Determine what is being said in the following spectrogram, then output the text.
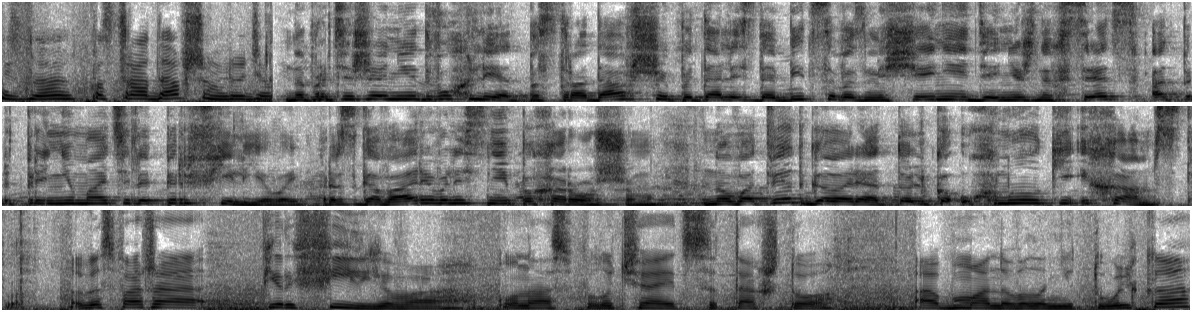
не знаю, пострадавшим людям. На протяжении двух лет пострадавшие пытались добиться возмещения денежных средств от предпринимателя Перфильевой. Разговаривали с ней по-хорошему. Но в ответ говорят только ухмылки и хамство. Госпожа Перфильева у нас получается так, что обманывала не только,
